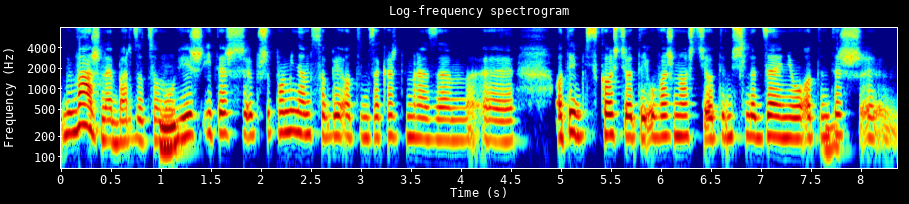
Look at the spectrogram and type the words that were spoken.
ważne bardzo, co hmm. mówisz i też przypominam sobie o tym za każdym razem, y, o tej bliskości, o tej uważności, o tym śledzeniu, o tym hmm. też y,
